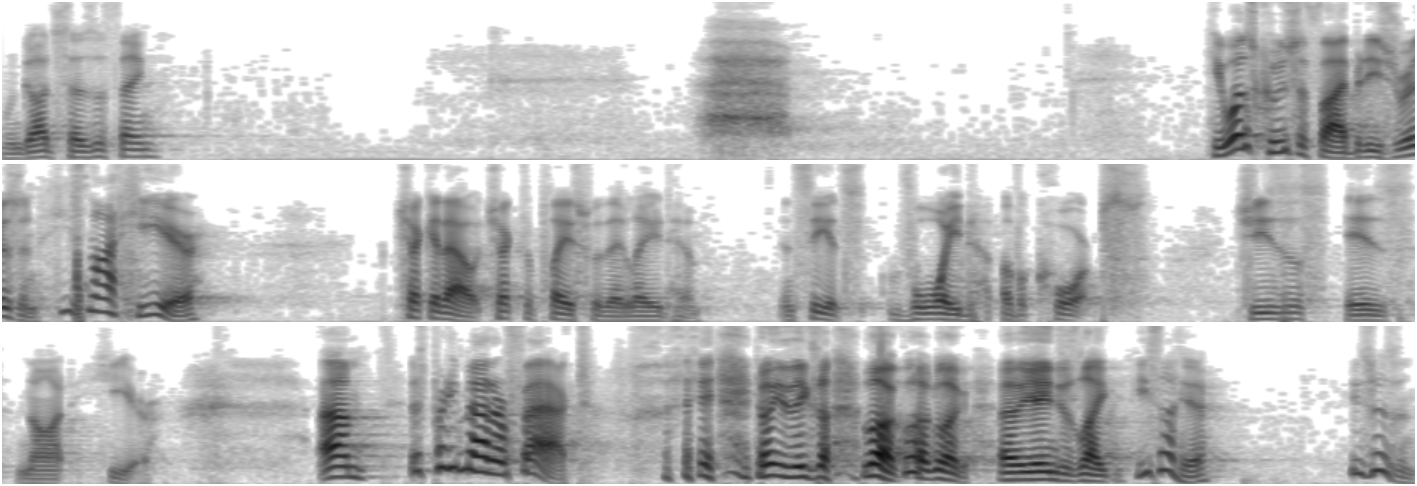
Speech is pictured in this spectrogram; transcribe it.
when God says a thing? He was crucified, but he's risen. He's not here. Check it out. Check the place where they laid him and see it's void of a corpse. Jesus is not here. Um, it's pretty matter of fact. Don't you think so? Look, look, look. Uh, the angel's like, he's not here. He's risen.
